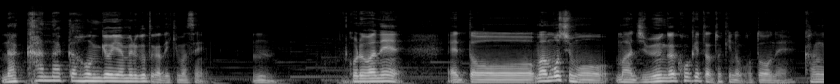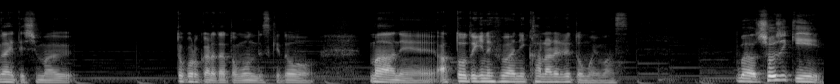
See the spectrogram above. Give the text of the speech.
なかなか本業を辞めることができません。うん。これはね、えっと、まあ、もしも、まあ、自分がこけた時のことをね、考えてしまうところからだと思うんですけど、まあね、圧倒的な不安に駆られると思います。まあ、正直、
